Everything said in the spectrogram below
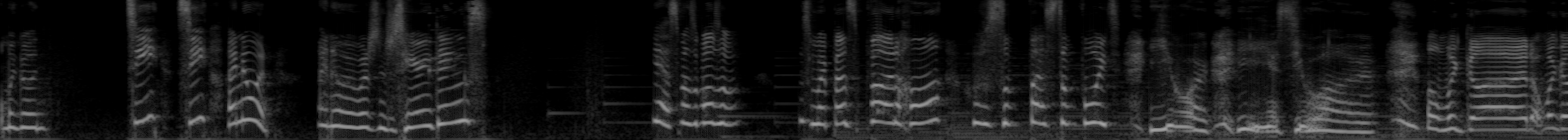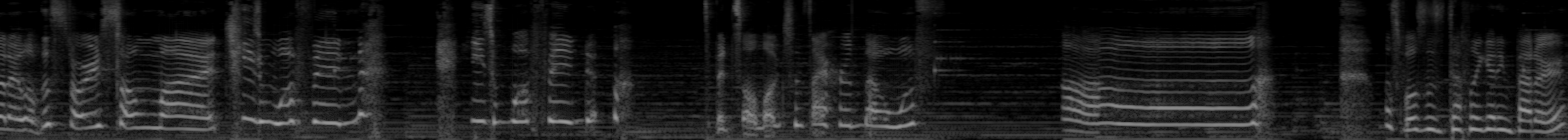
Oh my god. See? See? I knew it! I know I wasn't just hearing things. Yes, Masabozo! This is my best bud, huh? Who's the best of boys? You are. Yes, you are. Oh my god. Oh my god, I love this story so much. He's woofing. He's woofing. It's been so long since I heard that woof. Uh, I suppose it's definitely getting better.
